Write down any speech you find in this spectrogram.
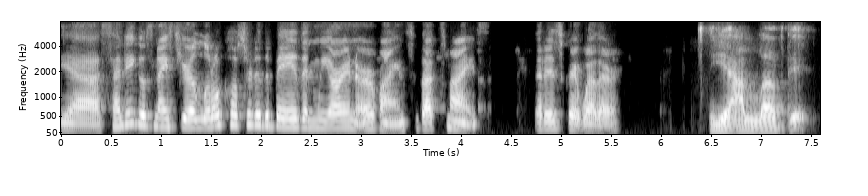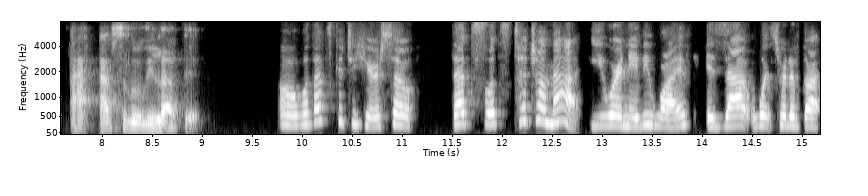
Yeah, San Diego's nice. You're a little closer to the bay than we are in Irvine, so that's nice. That is great weather. Yeah, I loved it. I absolutely loved it. Oh, well, that's good to hear. So that's let's touch on that. You were a Navy wife. Is that what sort of got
